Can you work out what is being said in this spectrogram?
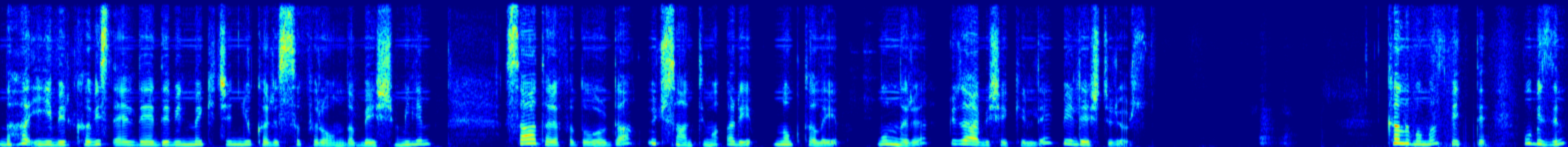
Daha iyi bir kavis elde edebilmek için yukarı 0.10'da 5 milim, sağ tarafa doğru da 3 santimi arayıp noktalayıp bunları güzel bir şekilde birleştiriyoruz. Kalıbımız bitti. Bu bizim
